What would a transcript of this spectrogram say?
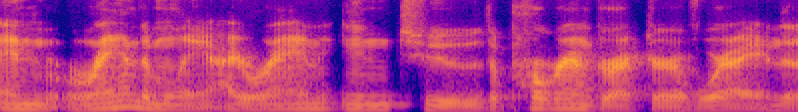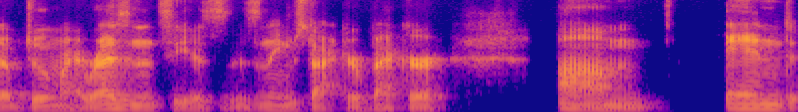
And randomly, I ran into the program director of where I ended up doing my residency. His, his name's Dr. Becker. Um, and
